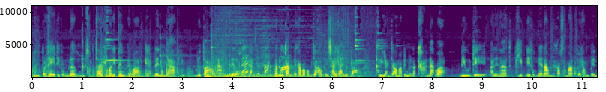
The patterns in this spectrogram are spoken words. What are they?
อีกหนึ่งประเทศที่ผมเริ่มสนใจขึ้นมานิดนึงแต่ว่าแอบเล่นยากอยู่หรือเปล่านะฮะไม่ได้ลองกันมาดูกันนะครับว่าผมจะเอาไปใช้ได้หรือเปล่า คืออยากจะเอามาเป็นเหมือนหลักฐานนะว่าบิวตี้อะไรนะคลิปที่ผมแนะนำนะครับสามารถเอาไปทำเป็น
